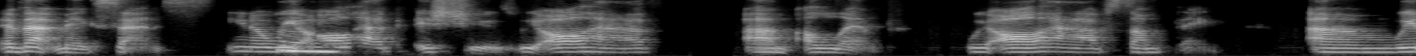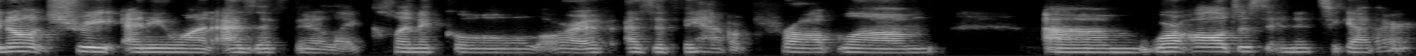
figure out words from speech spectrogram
if that makes sense. You know, we mm-hmm. all have issues, we all have um, a limp, we all have something. Um, we don't treat anyone as if they're like clinical or if, as if they have a problem. Um, we're all just in it together.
